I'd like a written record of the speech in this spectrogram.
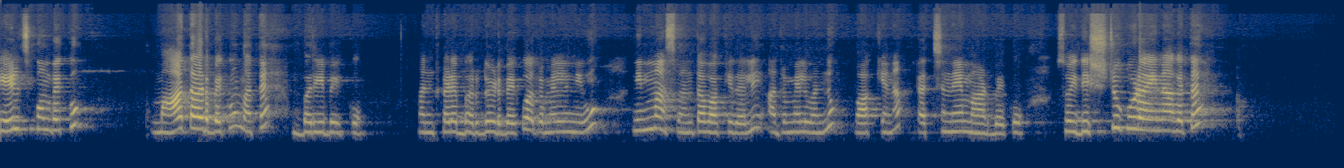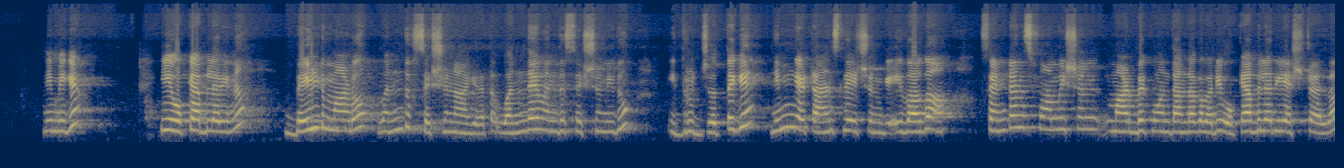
ಕೇಳಿಸ್ಕೊಬೇಕು, ಮಾತಾಡಬೇಕು ಮತ್ತೆ ಬರಿಬೇಕು. ಒಂದ್ ಕಡೆ ಬರೆದು ಇಡಬೇಕು, ಅದ್ರ ಮೇಲೆ ನೀವು ನಿಮ್ಮ ಸ್ವಂತ ವಾಕ್ಯದಲ್ಲಿ ಅದ್ರ ಮೇಲೆ ಒಂದು ವಾಕ್ಯನ ರಚನೆ ಮಾಡಬೇಕು. ಸೊ ಇದಿಷ್ಟು ಕೂಡ ಏನಾಗುತ್ತೆ? ನಿಮಗೆ ಈ ಒಕ್ಯಾಬ್ಲರಿನ ಬಿಲ್ಡ್ ಮಾಡೋ ಒಂದು ಸೆಷನ್ ಆಗಿರುತ್ತೆ. ಒಂದೇ ಒಂದು ಸೆಷನ್ ಇದು. ಇದ್ರ ಜೊತೆಗೆ ನಿಮ್ಗೆ ಟ್ರಾನ್ಸ್ಲೇಷನ್ಗೆ ಇವಾಗ ಸೆಂಟೆನ್ಸ್ ಫಾರ್ಮೇಷನ್ ಮಾಡಬೇಕು ಅಂತ ಅಂದಾಗ ಬರೀ ವೊಕ್ಯಾಬುಲರಿ ಅಷ್ಟೇ ಅಲ್ವಾ?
